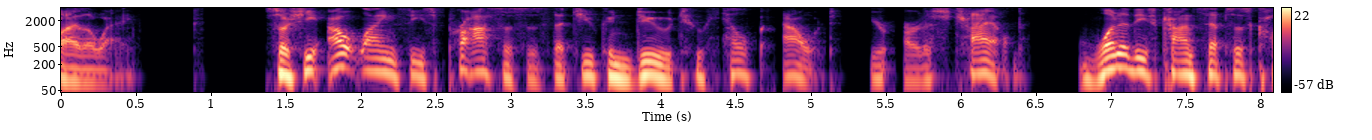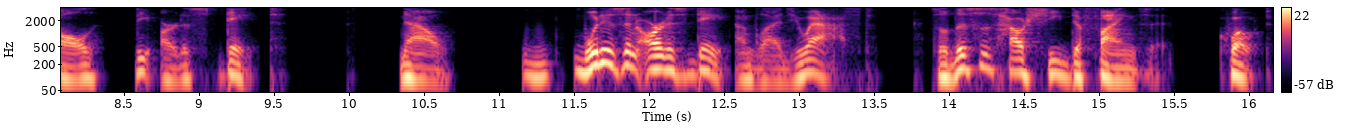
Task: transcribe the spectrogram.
by the way. So she outlines these processes that you can do to help out your artist child. One of these concepts is called the artist date. Now, what is an artist date? I'm glad you asked. So, this is how she defines it. Quote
